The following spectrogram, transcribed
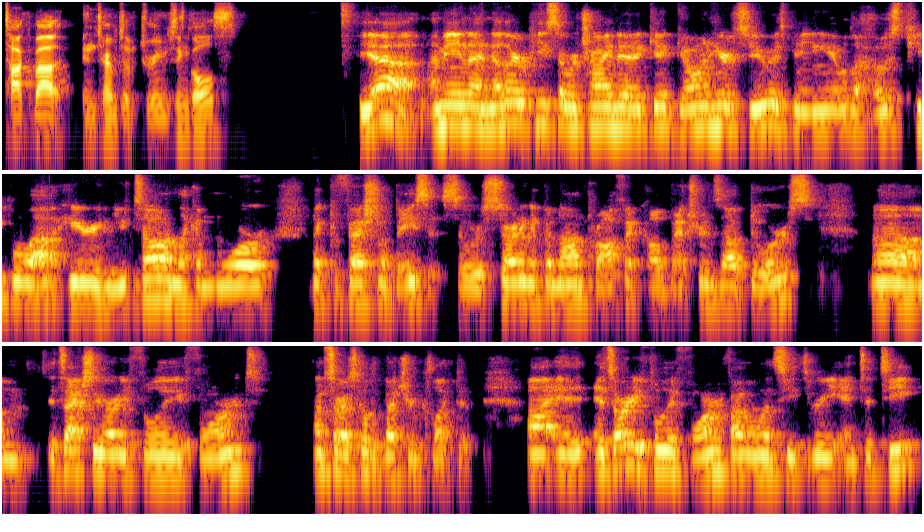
talk about in terms of dreams and goals? Yeah, I mean, another piece that we're trying to get going here too is being able to host people out here in Utah on like a more like professional basis. So we're starting up a nonprofit called Veterans Outdoors. Um, it's actually already fully formed. I'm sorry, it's called the Veteran Collective. Uh, it, it's already fully formed 501c3 entity.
